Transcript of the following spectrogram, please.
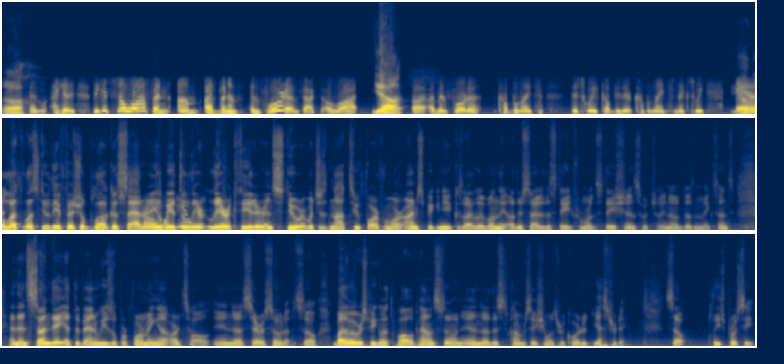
Ugh. And I get it because so often um I've been in, in Florida, in fact, a lot. Yeah. Uh, uh, I'm in Florida a couple nights this week. I'll be there a couple nights next week. Yeah, well, let's let's do the official plug because Saturday Oh, you'll be at the? Lyric Theater in Stuart, which is not too far from where I'm speaking to you because I live on the other side of the state from where the station is, which I know doesn't make sense. And then Sunday at the Van Wezel Performing uh, Arts Hall in uh, Sarasota. So, by the way, we're speaking with Paula Poundstone, and uh, this conversation was recorded yesterday. So, please proceed.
